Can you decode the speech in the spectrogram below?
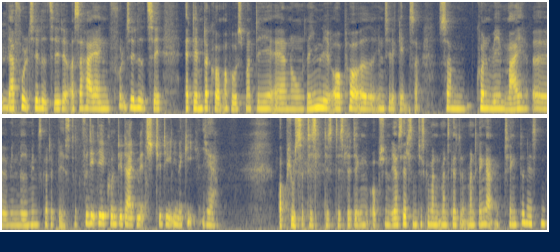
Mm. Jeg har fuld tillid til det, og så har jeg en fuld tillid til, at dem, der kommer hos mig, det er nogle rimelig ophøjede intelligenser, som kun vil mig, øh, mine medmennesker, det bedste. Fordi det er kun det, der er et match til din energi. Ja. Og plus, det, det, det er slet ikke en option. Jeg ser det som, det skal man, man, skal, man skal ikke engang tænke det næsten.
